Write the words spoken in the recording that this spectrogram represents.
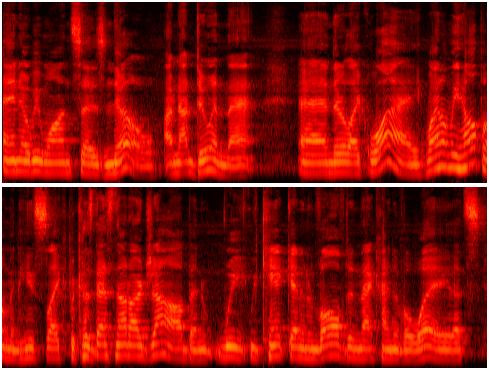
and Obi Wan says, "No, I'm not doing that." And they're like, "Why? Why don't we help him?" And he's like, "Because that's not our job, and we, we can't get involved in that kind of a way. That's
